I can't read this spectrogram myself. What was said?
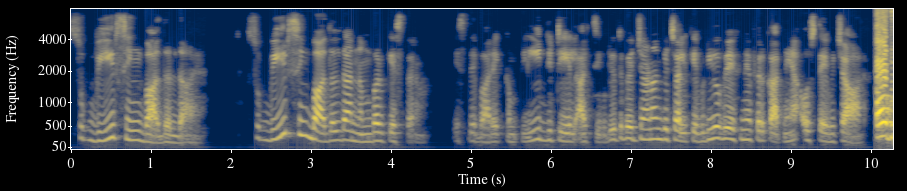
ਸੁਖਬੀਰ ਸਿੰਘ ਬਾਦਲ ਦਾ ਹੈ। ਸੁਖਬੀਰ ਸਿੰਘ ਬਾਦਲ ਦਾ ਨੰਬਰ ਕਿਸ ਤਰ੍ਹਾਂ? ਇਸ ਦੇ ਬਾਰੇ ਕੰਪਲੀਟ ਡਿਟੇਲ ਅੱਜ ਦੀ ਵੀਡੀਓ ਦੇ ਵਿੱਚ ਜਾਣਾਂਗੇ। ਚੱਲ ਕੇ ਵੀਡੀਓ ਵੇਖਨੇ ਫਿਰ ਕਰਨੇ ਆ ਉਸ ਤੇ ਵਿਚਾਰ। ਬਹੁਤ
